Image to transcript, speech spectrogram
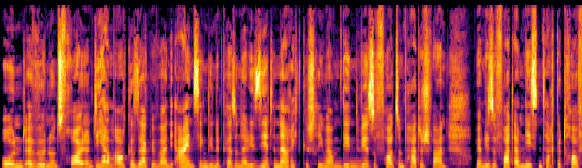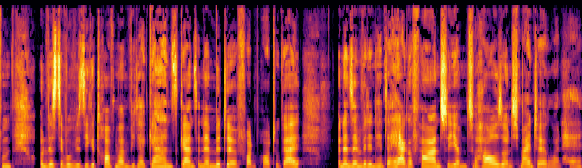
und äh, würden uns freuen. Und die haben auch gesagt, wir waren die Einzigen, die eine personalisierte Nachricht geschrieben haben, denen wir sofort sympathisch waren. Wir haben die sofort am nächsten Tag getroffen. Und wisst ihr, wo wir sie getroffen haben? Wieder ganz, ganz in der Mitte von Portugal. Und dann sind wir den hinterhergefahren zu ihrem Zuhause und ich meinte irgendwann, hä,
